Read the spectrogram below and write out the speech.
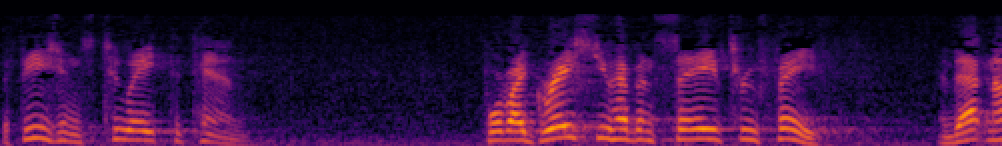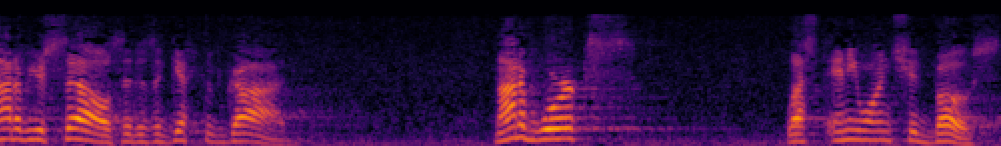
Ephesians 2 8 to 10. For by grace you have been saved through faith, and that not of yourselves, it is a gift of God. Not of works, lest anyone should boast.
